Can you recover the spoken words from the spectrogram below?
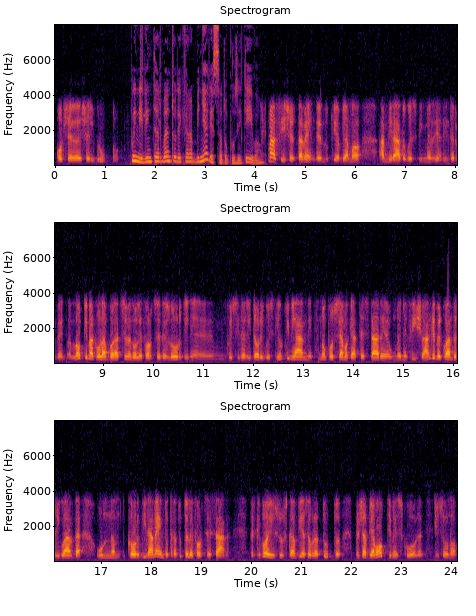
o c'è, c'è il gruppo. Quindi l'intervento dei carabinieri è stato positivo? Ma sì, certamente, tutti abbiamo ammirato questo immediato intervento. L'ottima collaborazione con le forze dell'ordine in questi territori in questi ultimi anni non possiamo che attestare un beneficio, anche per quanto riguarda un coordinamento tra tutte le forze sane perché poi su Scampia soprattutto noi abbiamo ottime scuole, ci sono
